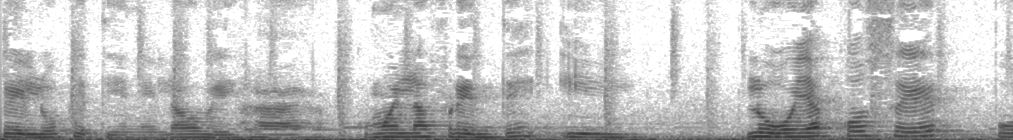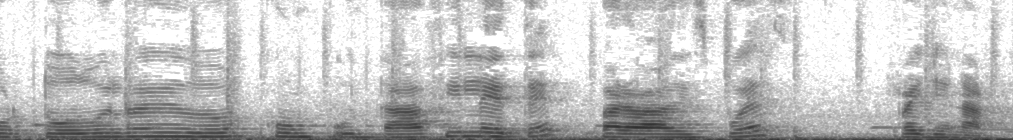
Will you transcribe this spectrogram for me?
pelo que tiene la oveja como en la frente y lo voy a coser por todo alrededor con puntada filete para después rellenar.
